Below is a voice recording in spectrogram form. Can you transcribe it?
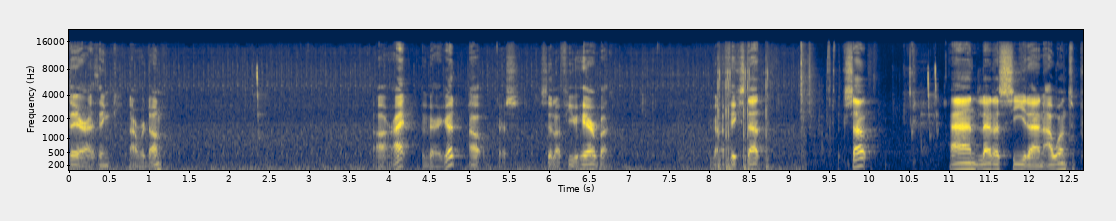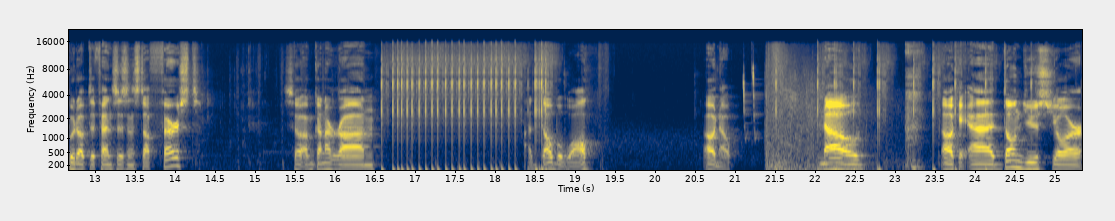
there, I think. Now we're done. Alright, very good. Oh, there's still a few here, but we're gonna fix that. Like so. And let us see then. I want to put up defenses and stuff first. So I'm gonna run a double wall. Oh no. No, Okay, uh, don't use your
